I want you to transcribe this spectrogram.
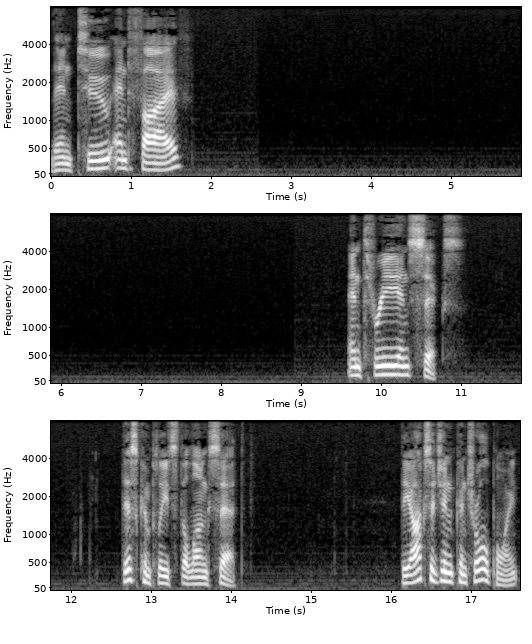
then 2 and 5, and 3 and 6. This completes the lung set. The oxygen control point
